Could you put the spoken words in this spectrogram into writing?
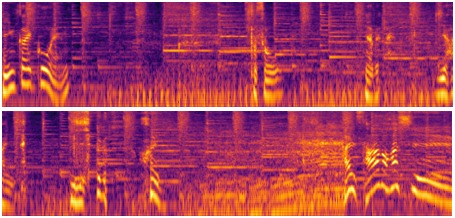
臨海公園？塗装？やべギア入んね。ギアがはいはいサード発進。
